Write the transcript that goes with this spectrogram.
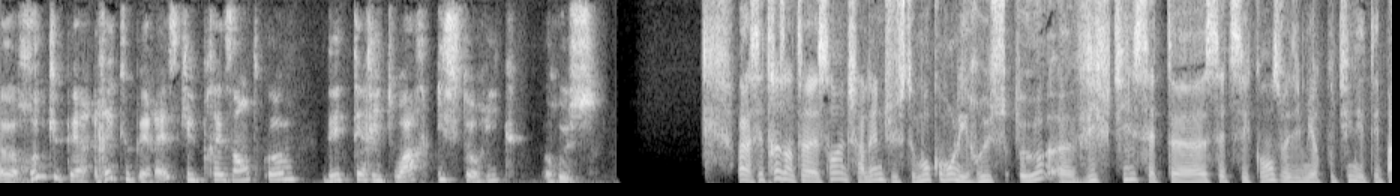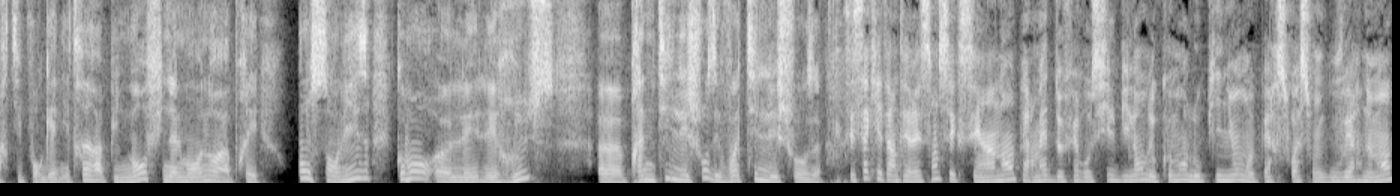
euh, récupérer, ce qu'il présente comme des territoires historiques russes. Voilà, c'est très intéressant, Charlène, justement, comment les Russes, eux, euh, vivent-ils cette, euh, cette séquence? Vladimir Poutine était parti pour gagner très rapidement. Finalement, un an après, on s'enlise. Comment les Russes euh, prennent-ils les choses et voient-ils les choses? C'est ça qui est intéressant, c'est que ces un an permettent de faire aussi le bilan de comment l'opinion euh, perçoit son gouvernement.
